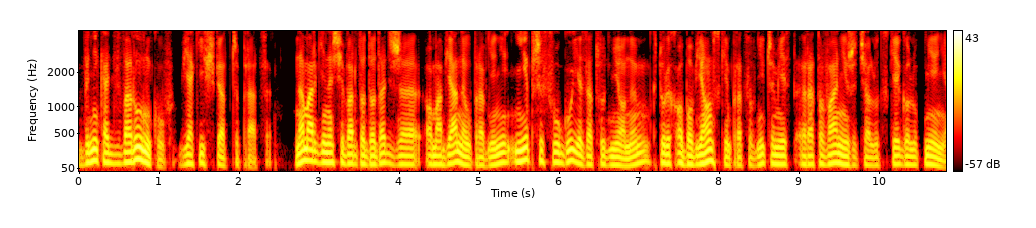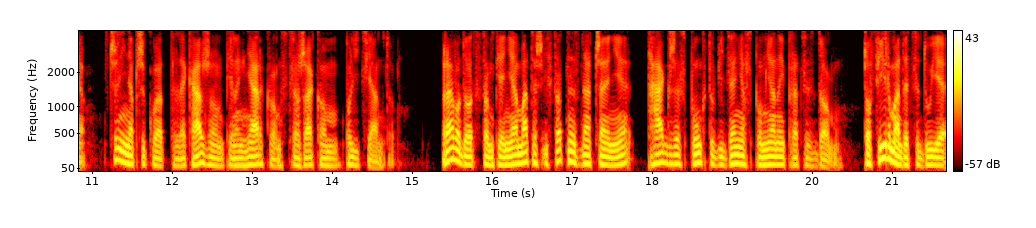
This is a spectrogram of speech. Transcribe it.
wynikać z warunków, w jakich świadczy pracę. Na marginesie warto dodać, że omawiane uprawnienie nie przysługuje zatrudnionym, których obowiązkiem pracowniczym jest ratowanie życia ludzkiego lub mienia, czyli na przykład lekarzom, pielęgniarkom, strażakom, policjantom. Prawo do odstąpienia ma też istotne znaczenie także z punktu widzenia wspomnianej pracy z domu. To firma decyduje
